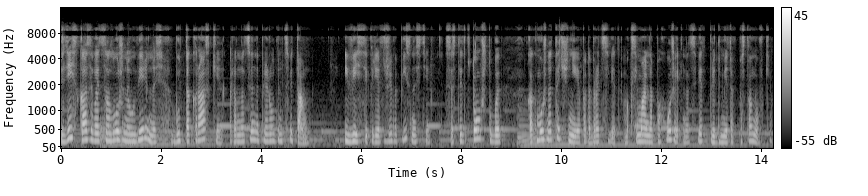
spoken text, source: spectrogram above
Здесь сказывается ложная уверенность, будто краски равноценны природным цветам. И весь секрет живописности состоит в том, чтобы как можно точнее подобрать цвет, максимально похожий на цвет предметов постановки.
